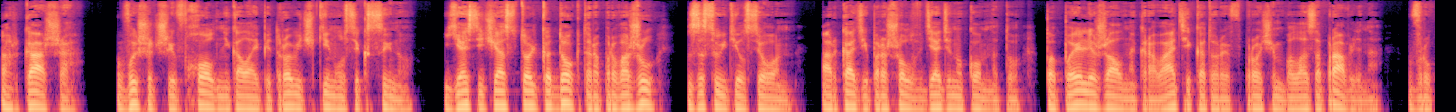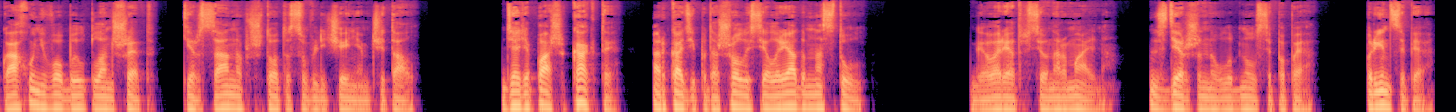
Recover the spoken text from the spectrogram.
Аркаша, вышедший в холл Николай Петрович, кинулся к сыну. «Я сейчас только доктора провожу», — засуетился он. Аркадий прошел в дядину комнату. ПП лежал на кровати, которая, впрочем, была заправлена. В руках у него был планшет. Кирсанов что-то с увлечением читал. «Дядя Паша, как ты?» Аркадий подошел и сел рядом на стул. «Говорят, все нормально», — сдержанно улыбнулся ПП. «В принципе,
